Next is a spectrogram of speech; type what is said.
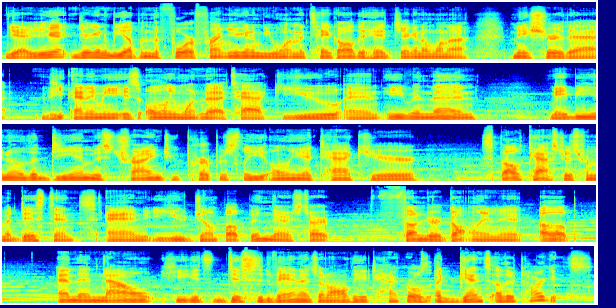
Yeah, you're, you're going to be up in the forefront. You're going to be wanting to take all the hits. You're going to want to make sure that the enemy is only wanting to attack you. And even then, maybe, you know, the DM is trying to purposely only attack your spellcasters from a distance. And you jump up in there, start thunder gauntleting it up. And then now he gets disadvantage on all the attack rolls against other targets.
